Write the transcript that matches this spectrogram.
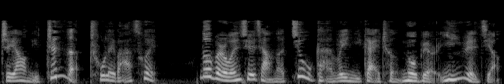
只要你真的出类拔萃，诺贝尔文学奖呢就敢为你改成诺贝尔音乐奖。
